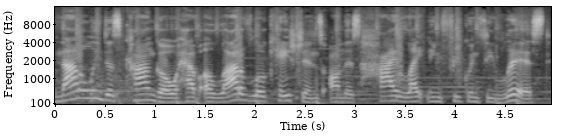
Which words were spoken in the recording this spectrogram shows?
Not only does Congo have a lot of locations on this high lightning frequency list,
